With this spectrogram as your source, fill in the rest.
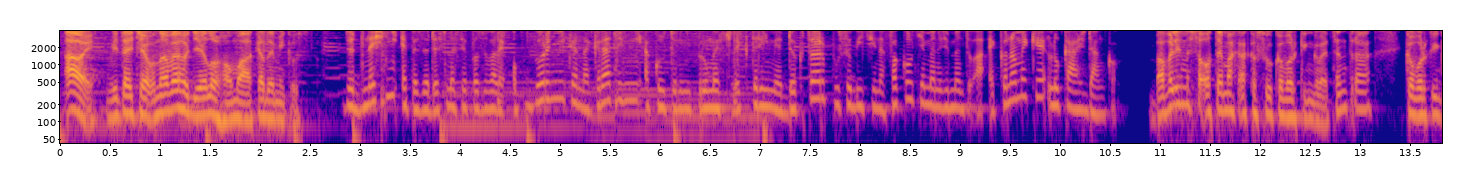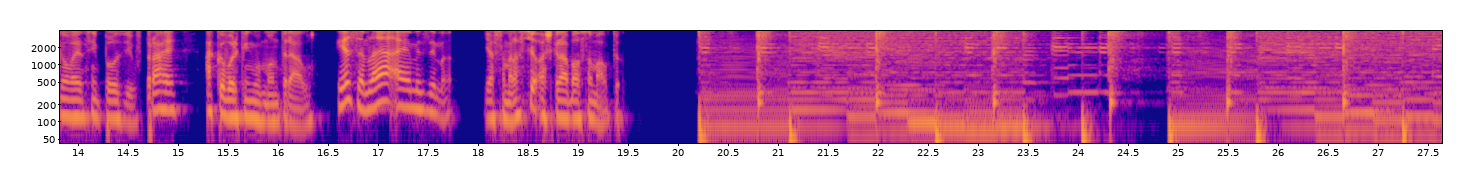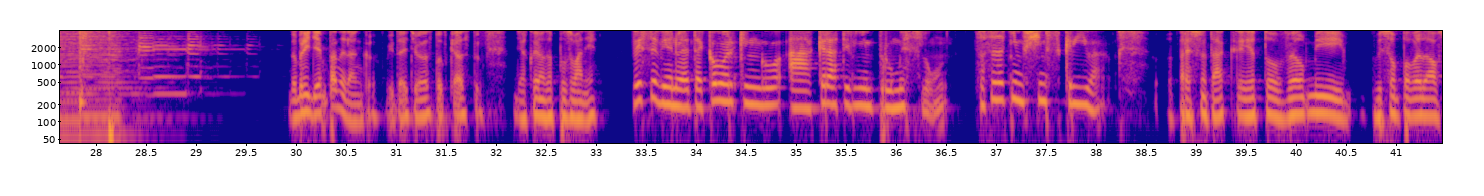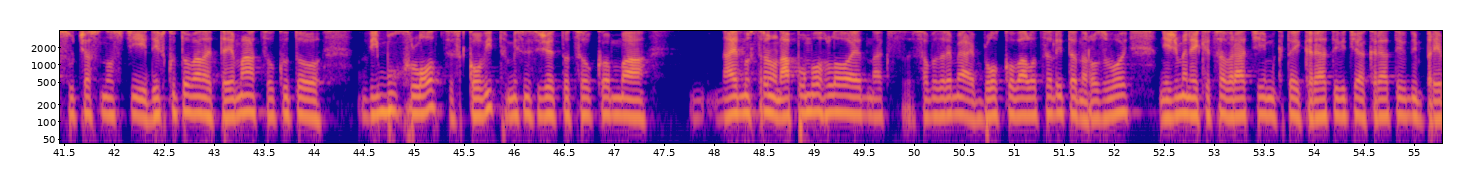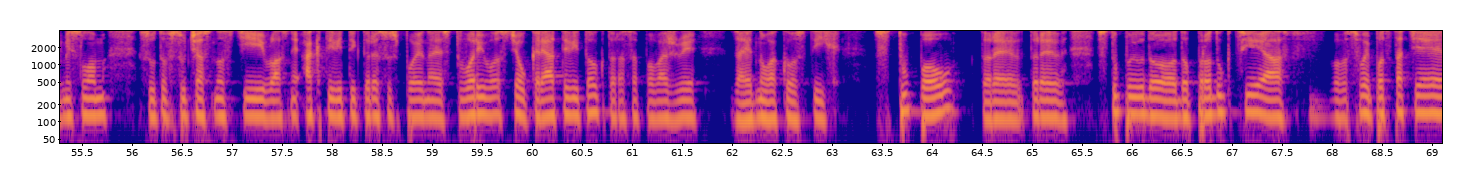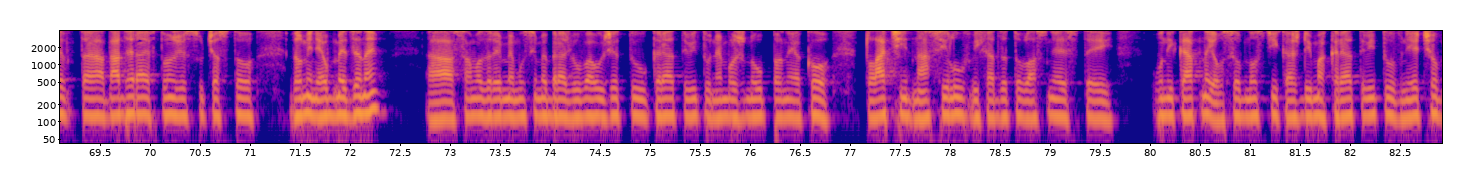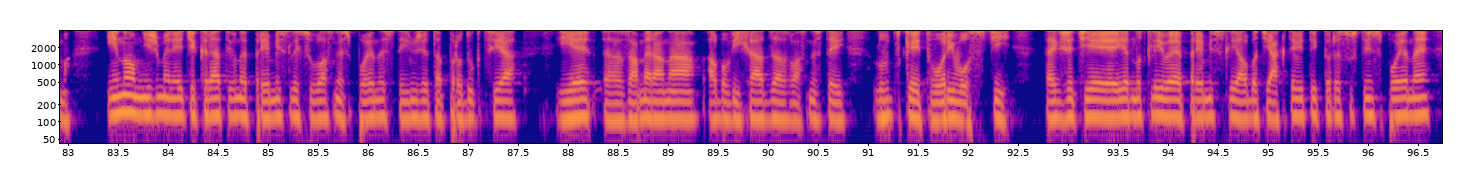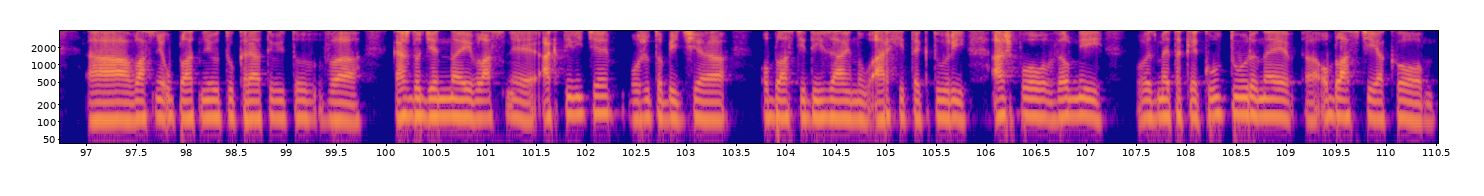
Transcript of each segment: Ahoj, vítajte u nového dielu Homo Academicus. Do dnešní epizody jsme si pozvali odborníka na kreativní a kulturní průmysly, kterým je doktor působící na Fakultě managementu a ekonomiky Lukáš Danko. Bavili sme sa o témach, ako sú coworkingové centra, coworkingové sympóziu v Prahe a coworkingu v Montrealu. Já jsem Lea a je mi zima. Ja som rastil a škrábal som auto. Dobrý deň, pane Danko. Vítajte u nás v podcastu. Ďakujem za pozvanie. Vy se věnujete coworkingu a kreativním průmyslům. Co se zatím vším skrývá? Presne tak. Je to veľmi, by som povedal, v súčasnosti diskutované téma. Celku to vybuchlo cez COVID. Myslím si, že to celkom na jednu stranu napomohlo, jednak samozrejme aj blokovalo celý ten rozvoj. Nič menej, keď sa vrátim k tej kreativite a kreatívnym priemyslom, sú to v súčasnosti vlastne aktivity, ktoré sú spojené s tvorivosťou, kreativitou, ktorá sa považuje za jednu ako z tých vstupov ktoré, ktoré vstupujú do, do produkcie a vo svojej podstate tá nádhera je v tom, že sú často veľmi neobmedzené. A samozrejme musíme brať v úvahu, že tú kreativitu nemožno úplne ako tlačiť na silu. Vychádza to vlastne z tej unikátnej osobnosti. Každý má kreativitu v niečom inom, niž menej tie kreatívne priemysly sú vlastne spojené s tým, že tá produkcia je e, zameraná alebo vychádza vlastne z tej ľudskej tvorivosti. Takže tie jednotlivé priemysly alebo tie aktivity, ktoré sú s tým spojené, a vlastne uplatňujú tú kreativitu v každodennej vlastne aktivite. Môžu to byť oblasti dizajnu, architektúry, až po veľmi povedzme také kultúrne oblasti ako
